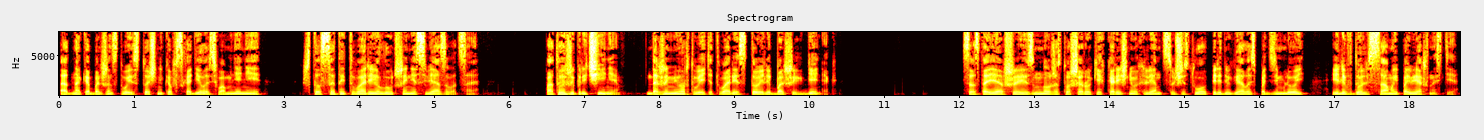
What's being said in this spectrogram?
Однако большинство источников сходилось во мнении, что с этой тварью лучше не связываться. По той же причине даже мертвые эти твари стоили больших денег. Состоявшее из множества широких коричневых лент существо передвигалось под землей или вдоль самой поверхности.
